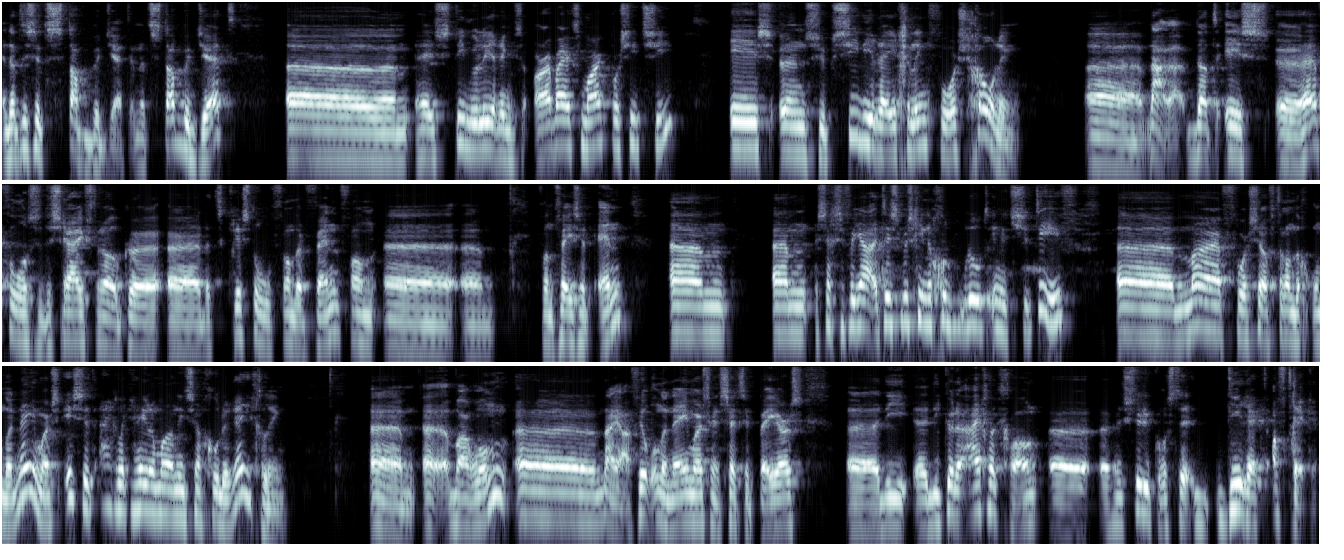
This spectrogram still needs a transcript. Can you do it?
En dat is het stapbudget. En het stapbudget uh, stimuleringsarbeidsmarktpositie is een subsidieregeling voor scholing. Uh, nou, dat is uh, hè, volgens de schrijfster ook, uh, dat is Christel van der Ven van, um, van VZN. Um, um, zegt ze van ja, het is misschien een goed bedoeld initiatief, maar voor zelfstandig ondernemers is het eigenlijk helemaal niet zo'n goede regeling. Uh, uh, waarom? Uh, nou ja, veel ondernemers en ZZP'ers uh, die, die kunnen eigenlijk gewoon hun studiekosten direct aftrekken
